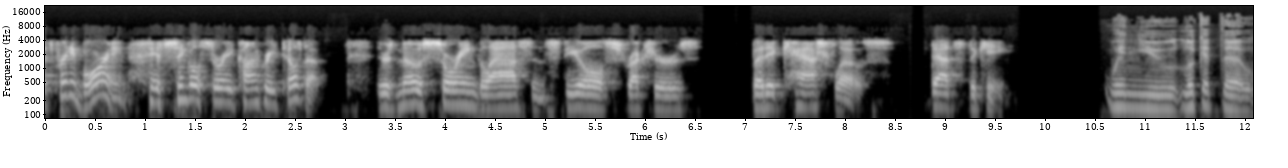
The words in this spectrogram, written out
it's pretty boring. It's single story concrete tilt up. There's no soaring glass and steel structures, but it cash flows. That's the key. When you look at the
